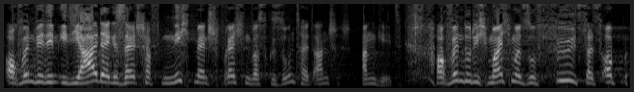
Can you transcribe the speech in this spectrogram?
auch wenn wir dem Ideal der Gesellschaft nicht mehr entsprechen, was Gesundheit angeht. Auch wenn du dich manchmal so fühlst, als ob,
